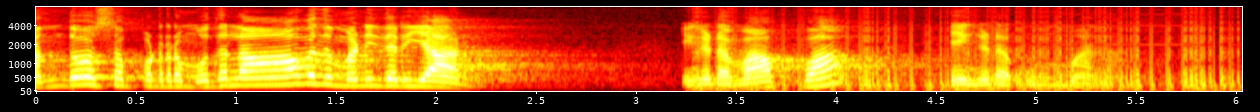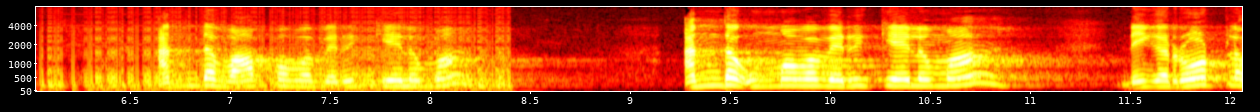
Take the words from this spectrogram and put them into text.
சந்தோஷப்படுற முதலாவது மனிதர் யார்? எங்கட வாப்பா எங்கட உம்மா தான் அந்த வாப்பாவை வெறுக்கேலுமா அந்த உம்மாவை வெறுக்கேலுமா நீங்க ரோட்ல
